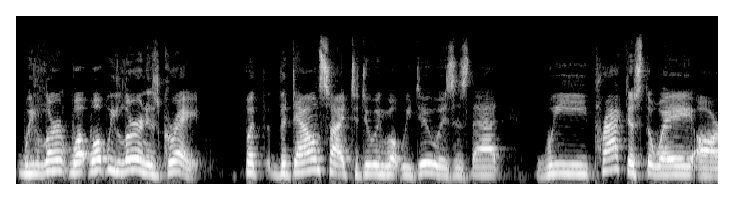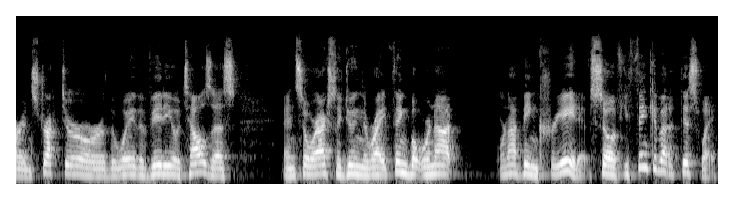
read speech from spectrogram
we learn what what we learn is great, but the downside to doing what we do is is that we practice the way our instructor or the way the video tells us, and so we're actually doing the right thing, but we're not we're not being creative. So if you think about it this way,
